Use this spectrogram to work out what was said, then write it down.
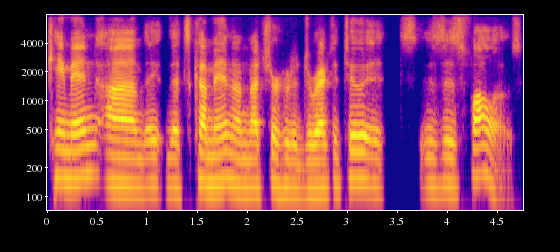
came in, um, that's come in, I'm not sure who to direct it to, it's, is as follows.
